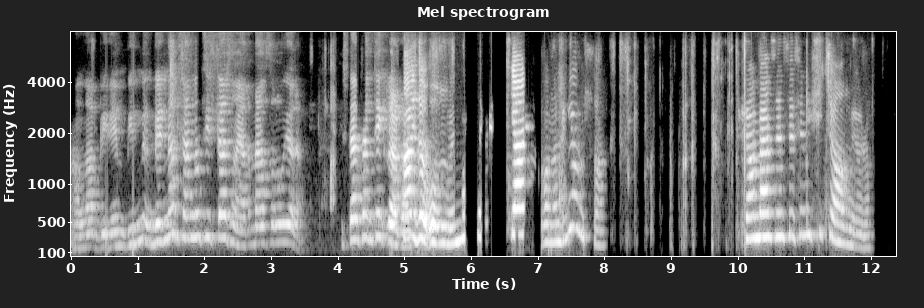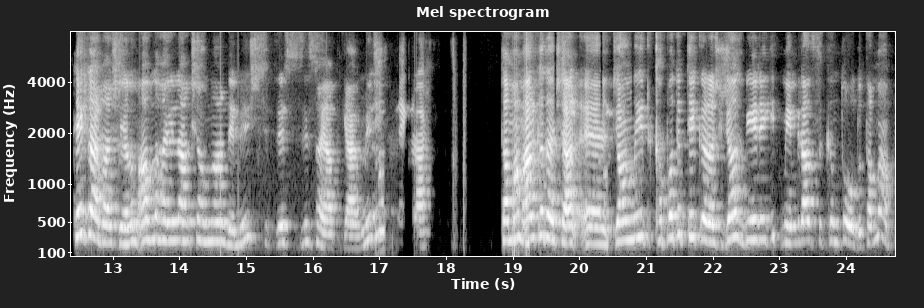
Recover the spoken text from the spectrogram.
Allah bilim, bilmiyorum. Bilmem sen nasıl istersen hayatım. Ben sana uyarım. İstersen tekrar bak. Fayda olmuyor. Gel bana biliyor musun? Şu an ben senin sesini hiç almıyorum. Tekrar başlayalım. Allah hayırlı akşamlar demiş. Stressiz hayat gelmiş. Tekrar. Tamam arkadaşlar e, canlıyı kapatıp tekrar açacağız. Bir yere gitmeyin. Biraz sıkıntı oldu tamam.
